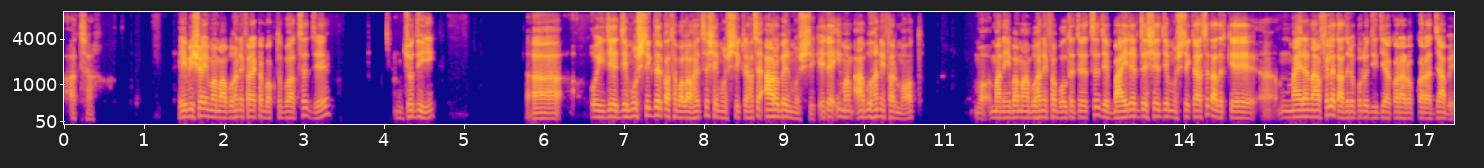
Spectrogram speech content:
আচ্ছা। এই বিষয়ে ইমাম আবু হানিফার একটা বক্তব্য আছে যে যদি ওই যে, যে মুশরিকদের কথা বলা হয়েছে সেই মুশরিকরা হচ্ছে আরবের মুশরিক। এটা ইমাম আবু হানিফার মত। মানে ইমাম আবু হানিফা বলতে চেয়েছে যে বাইরের দেশে যে মুশরিকরা আছে তাদেরকে আ মাইরা না ফেলে তাদের উপরে জিজিয়া কর আরোপ করা যাবে।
